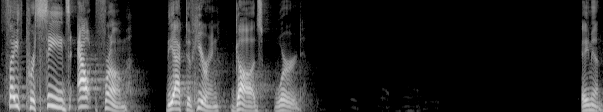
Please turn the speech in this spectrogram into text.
faith proceeds out from the act of hearing God's word. Amen.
